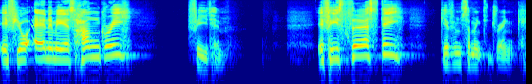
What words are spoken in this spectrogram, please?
if your enemy is hungry, feed him. If he's thirsty, give him something to drink.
